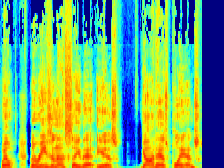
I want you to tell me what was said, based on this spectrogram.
Well, the reason I say that is God has plans.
